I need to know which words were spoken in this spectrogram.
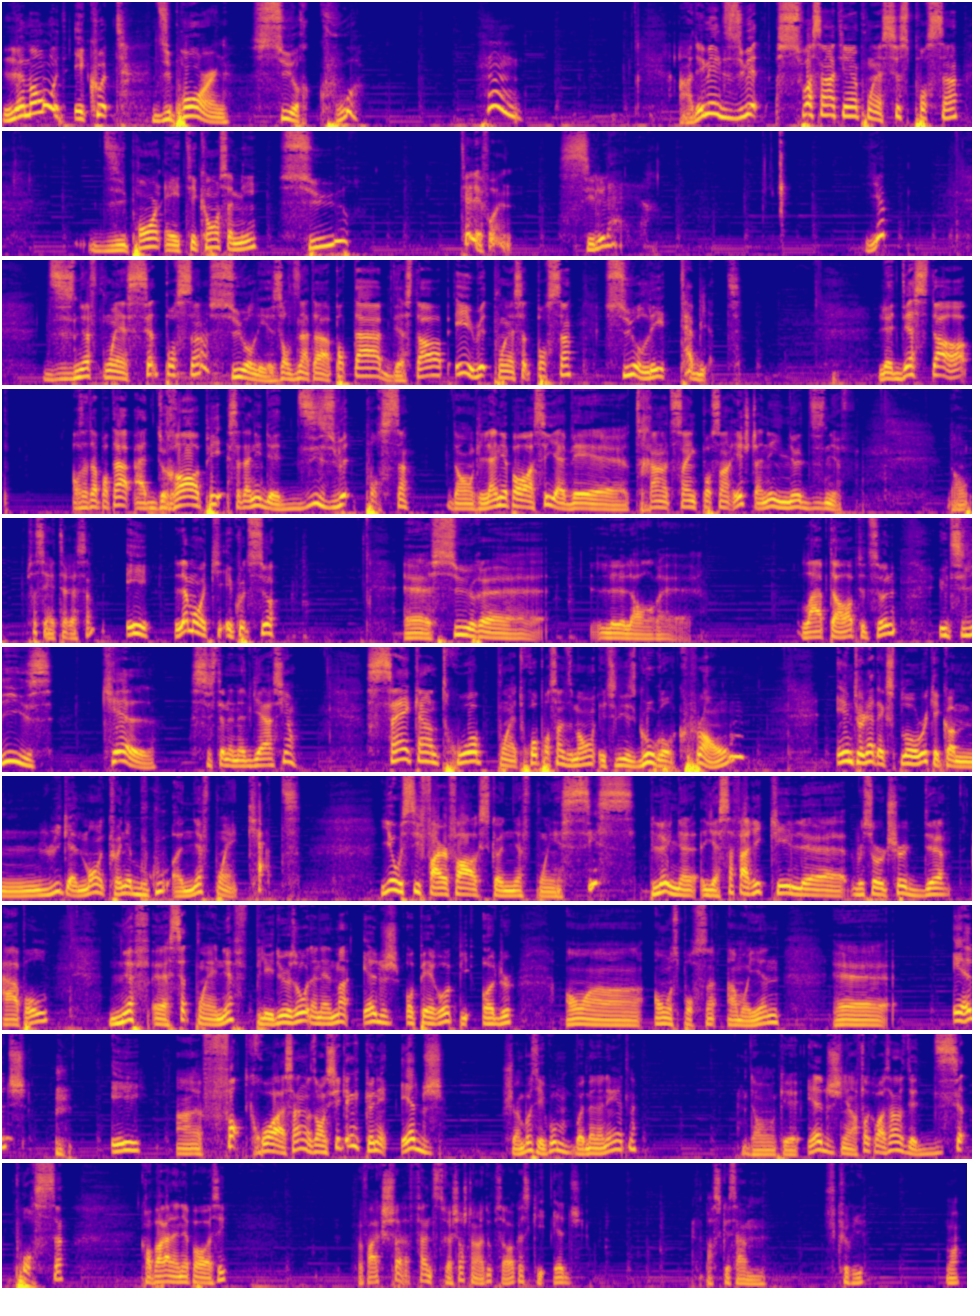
Le monde écoute du porn sur quoi? Hmm. En 2018, 61,6% du porn a été consommé sur téléphone cellulaire. Yep. 19,7% sur les ordinateurs portables, desktop et 8,7% sur les tablettes. Le desktop, ordinateur portable, a droppé cette année de 18%. Donc l'année passée, il y avait 35% et cette année, il y en a 19. Donc ça c'est intéressant. Et le monde qui écoute ça euh, sur euh, le, leur euh, laptop, tout ça, utilise quel système de navigation? 53,3% du monde utilise Google Chrome. Internet Explorer, qui est comme lui que le monde connaît beaucoup, a 9.4. Il y a aussi Firefox qui a 9.6. Puis là, il y, a, Safari qui est le researcher de Apple. 9, 7.9. Euh, puis les deux autres, honnêtement, Edge, Opera puis Other ont en 11% en moyenne. Euh, Edge est en forte croissance. Donc, si quelqu'un connaît Edge, je sais pas c'est quoi, va être bien honnête, là. Donc, euh, Edge est en forte croissance de 17% comparé à l'année passée. Il va falloir que je fasse une petite recherche tantôt pour savoir qu'est-ce qui est Edge. Parce que ça me... Je suis curieux. Moi.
